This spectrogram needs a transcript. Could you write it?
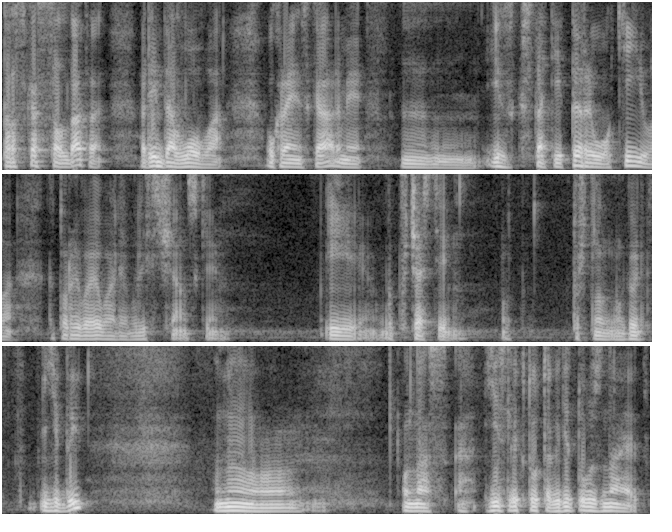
рассказ солдата рядового украинской армии из, кстати, ТРО Киева, которые воевали в Лисичанске. И вот в части вот, то, что он говорит, еды, но у нас, если кто-то где-то узнает,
